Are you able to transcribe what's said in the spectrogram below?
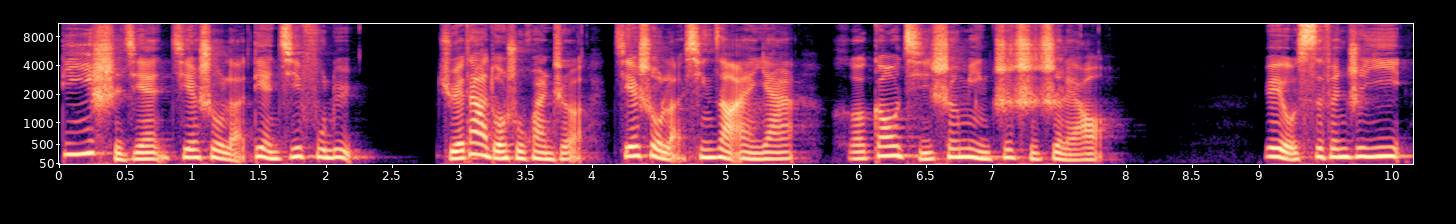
第一时间接受了电击复律。绝大多数患者接受了心脏按压和高级生命支持治疗，约有四分之一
